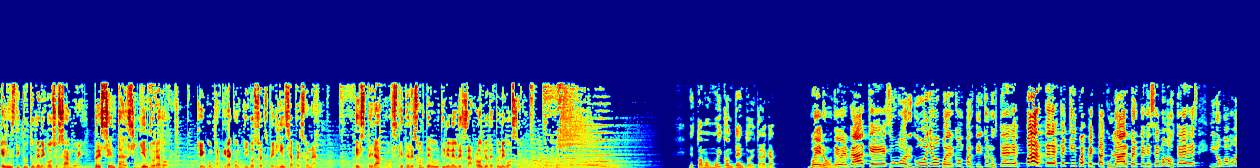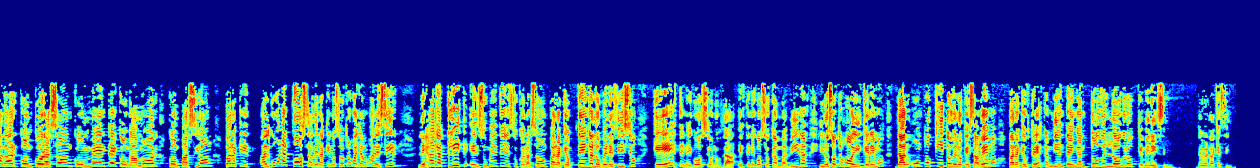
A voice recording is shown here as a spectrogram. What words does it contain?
El Instituto de Negocios Samway presenta al siguiente orador, quien compartirá contigo su experiencia personal. Esperamos que te resulte útil en el desarrollo de tu negocio. Estamos muy contentos de estar acá. Bueno, de verdad que es un orgullo poder compartir con ustedes parte de este equipo espectacular. Pertenecemos a ustedes y nos vamos a dar con corazón, con mente, con amor, con pasión, para que alguna cosa de la que nosotros vayamos a decir les haga clic en su mente y en su corazón para que obtengan los beneficios que este negocio nos da. Este negocio cambia vidas y nosotros hoy queremos dar un poquito de lo que sabemos para que ustedes también tengan todo el logro que merecen. De verdad que sí.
